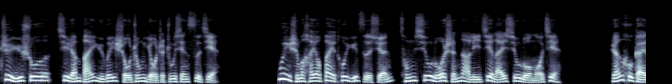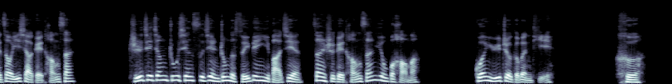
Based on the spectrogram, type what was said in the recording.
至于说，既然白羽薇手中有着诛仙四剑，为什么还要拜托于子璇从修罗神那里借来修罗魔剑，然后改造一下给唐三，直接将诛仙四剑中的随便一把剑暂时给唐三用不好吗？关于这个问题，呵，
